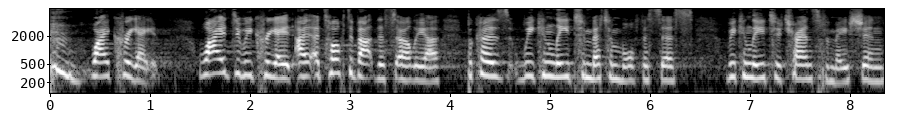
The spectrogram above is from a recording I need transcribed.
why create? Why do we create? I, I talked about this earlier because we can lead to metamorphosis, we can lead to transformation,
